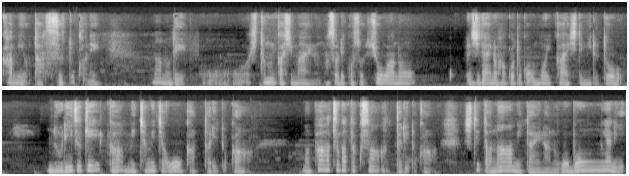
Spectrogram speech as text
紙を足すとかね。なので、一昔前の、それこそ昭和の時代の箱とか思い返してみると、海苔付けがめちゃめちゃ多かったりとか、まあ、パーツがたくさんあったりとかしてたなぁみたいなのをぼんやり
